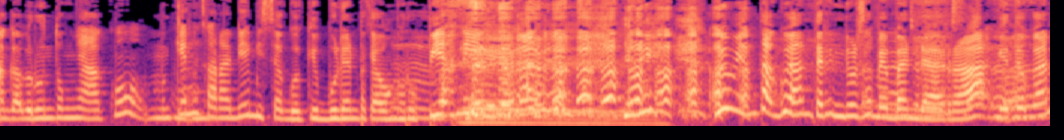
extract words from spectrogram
agak beruntungnya aku mungkin karena dia bisa gue kibulin pakai uang rupiah nih gitu kan jadi gue minta gue anterin dulu sampai bandara gitu kan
